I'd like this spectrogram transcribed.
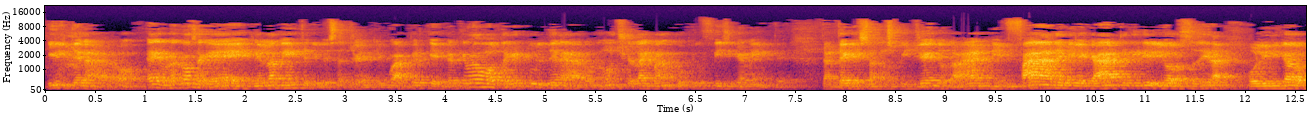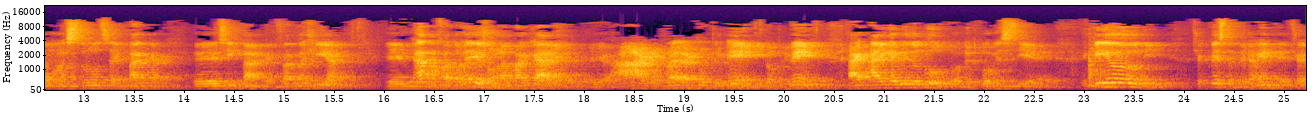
il denaro è una cosa che è nella mente di questa gente qua perché? Perché una volta che tu il denaro non ce l'hai manco più fisicamente tant'è che stanno spingendo da anni fatevi le carte di io stasera ho litigato con una stronza in banca eh, sì, in banca, in farmacia, eh, ah ma fatto lei, io sono una bancaria, ah, complimenti, complimenti, hai, hai, capito tutto del tuo mestiere, che io devo dire? Cioè questo è veramente, cioè,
